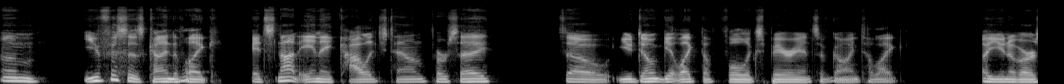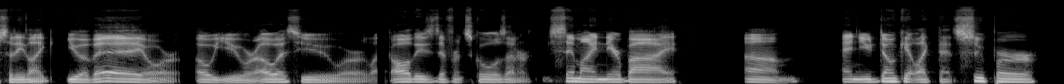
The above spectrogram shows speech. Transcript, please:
Um UFAS is kind of like it's not in a college town per se. So you don't get like the full experience of going to like a university like U of A or OU or OSU or like all these different schools that are semi nearby. Um, and you don't get like that super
